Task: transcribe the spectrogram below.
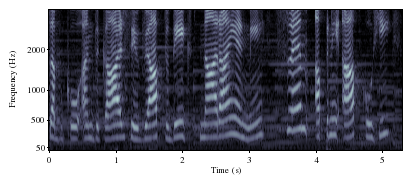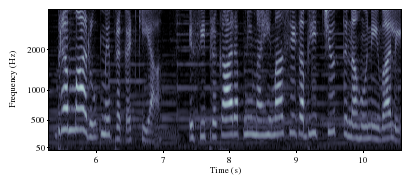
सबको अंधकार से व्याप्त देख नारायण ने स्वयं अपने आप को ही ब्रह्मा रूप में प्रकट किया इसी प्रकार अपनी महिमा से कभी च्युत न होने वाले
